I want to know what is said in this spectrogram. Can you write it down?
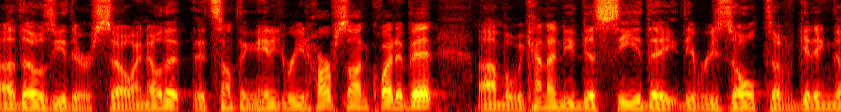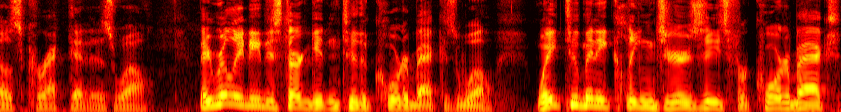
uh, those either. So I know that it's something Andy Reid harps on quite a bit, um, but we kind of need to see the, the result of getting those corrected as well. They really need to start getting to the quarterback as well. Way too many clean jerseys for quarterbacks,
